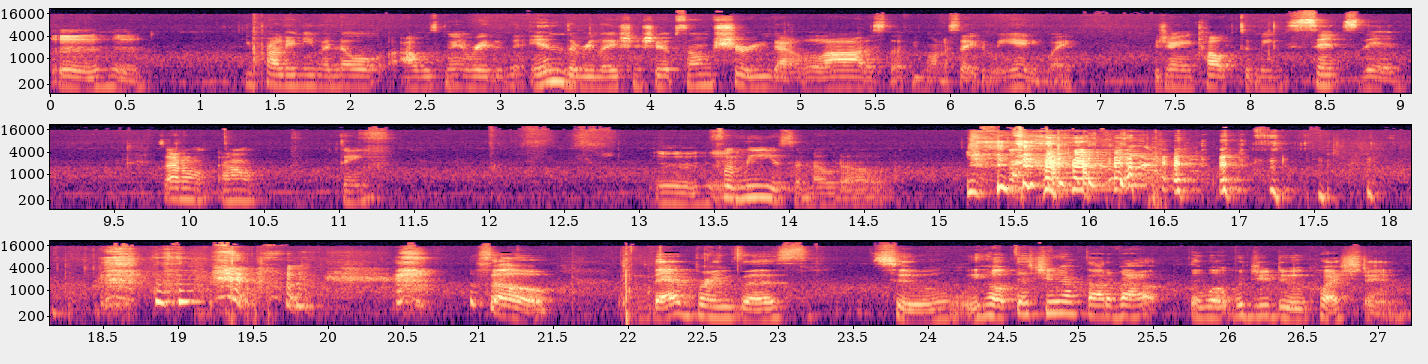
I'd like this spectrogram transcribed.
Mm-hmm. You probably didn't even know I was getting ready to end the relationship. So I'm sure you got a lot of stuff you want to say to me anyway, because you ain't talked to me since then. So I don't, I don't think. Mhm. For me, it's a no dog. So that brings us to we hope that you have thought about the what would you do question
